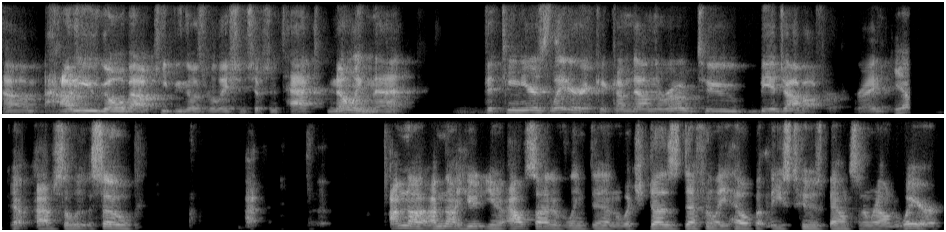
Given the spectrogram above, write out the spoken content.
um, how do you go about keeping those relationships intact, knowing that 15 years later it could come down the road to be a job offer, right? Yep, yep, absolutely. So I, I'm not, I'm not huge, you know, outside of LinkedIn, which does definitely help at least who's bouncing around where.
